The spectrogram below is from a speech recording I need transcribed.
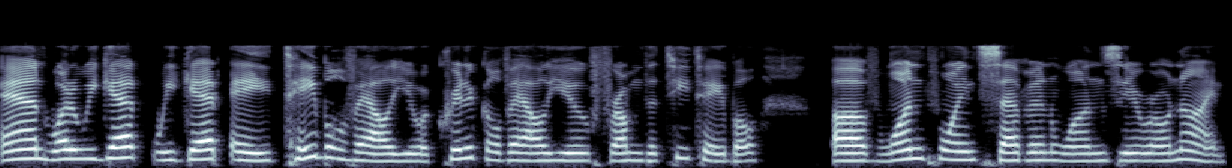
And what do we get? We get a table value, a critical value from the t-table of 1.7109.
